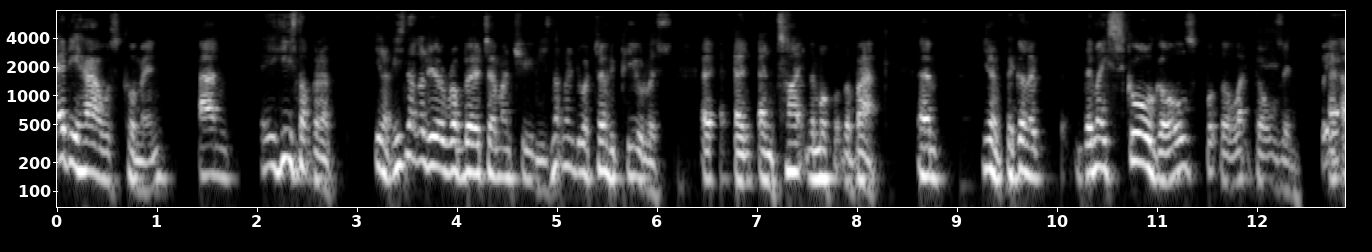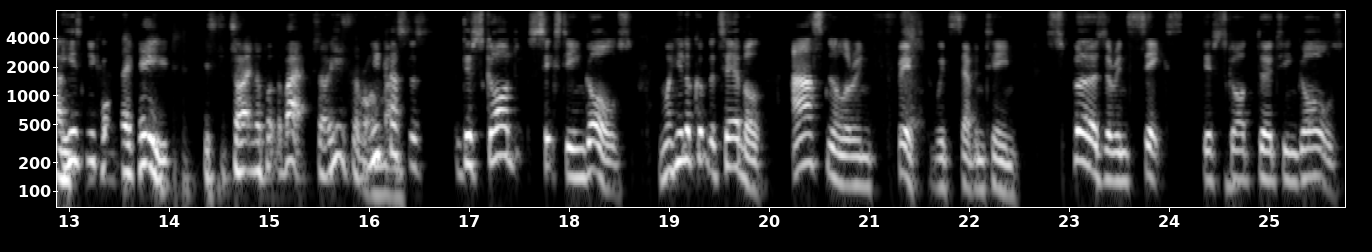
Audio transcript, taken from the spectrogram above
Eddie Howe's come in, and he's not going to. You know, he's not going to do a Roberto Mancini. He's not going to do a Tony Pulis uh, and and tighten them up at the back. Um, you know, they're going to. They may score goals, but they'll let goals in. But And here's Newcastle. what they need is to tighten up at the back. So he's the wrong man. Newcastle's they've scored 16 goals. And when you look up the table, Arsenal are in fifth with 17. Spurs are in sixth. They've scored 13 goals.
